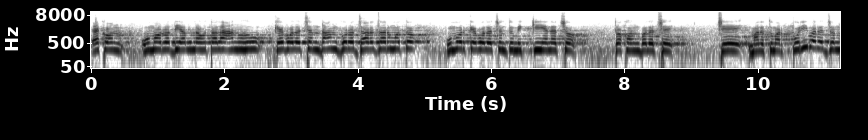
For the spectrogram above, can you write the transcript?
এখন উমর রদি আল্লাহ তালা আনহু কে বলেছেন, দান করো যার যার মতো। উমরকে বলেছেন, তুমি কি এনেছো? তখন বলেছে যে মানে তোমার পরিবারের জন্য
